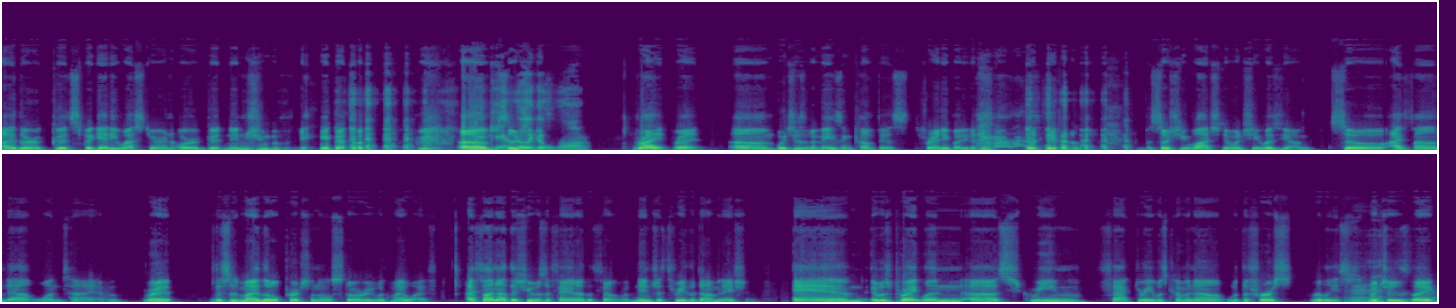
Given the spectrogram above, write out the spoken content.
either a good spaghetti western or a good ninja movie you know um you can't so- really go wrong. Right, right. Um, which is an amazing compass for anybody to have, you know. so she watched it when she was young. So I found out one time, right? This is my little personal story with my wife. I found out that she was a fan of the film of Ninja 3 The Domination. And it was right when uh, Scream Factory was coming out with the first release, Mhm, which is like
